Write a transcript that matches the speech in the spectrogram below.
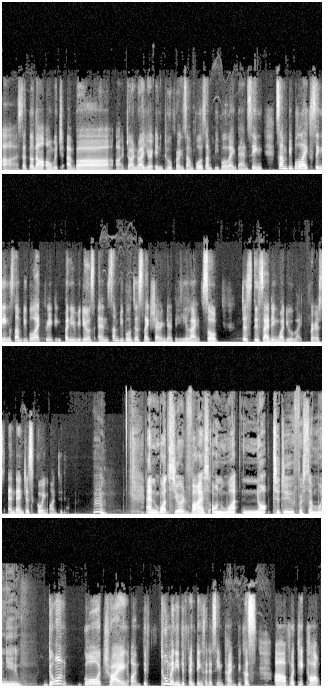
uh settle down on whichever uh, genre you're into. For example, some people like dancing, some people like singing, some people like creating funny videos, and some people just like sharing their daily life. So just deciding what you like first and then just going on to that. Hmm. And what's your advice on what not to do for someone new? don't go trying on dif- too many different things at the same time because uh, for TikTok,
